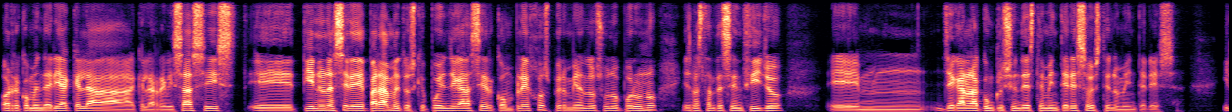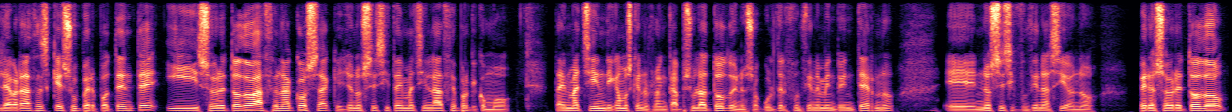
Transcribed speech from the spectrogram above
os recomendaría que la, que la revisaseis. Eh, tiene una serie de parámetros que pueden llegar a ser complejos, pero mirándolos uno por uno es bastante sencillo em, llegar a la conclusión de este me interesa o este no me interesa. Y la verdad es que es súper potente y sobre todo hace una cosa que yo no sé si Time Machine la hace porque como Time Machine digamos que nos lo encapsula todo y nos oculta el funcionamiento interno, eh, no sé si funciona así o no. Pero sobre todo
